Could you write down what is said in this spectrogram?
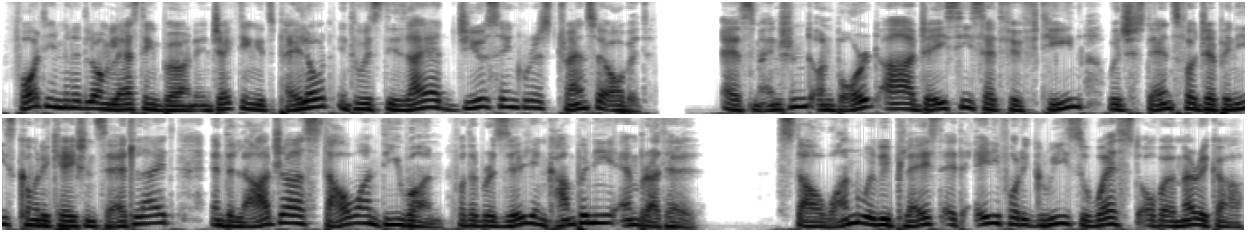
14 minute long lasting burn, injecting its payload into its desired geosynchronous transfer orbit. As mentioned, on board are JCSat-15, which stands for Japanese Communication Satellite, and the larger Star 1 D1 for the Brazilian company Embratel. Star 1 will be placed at 84 degrees west over America,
